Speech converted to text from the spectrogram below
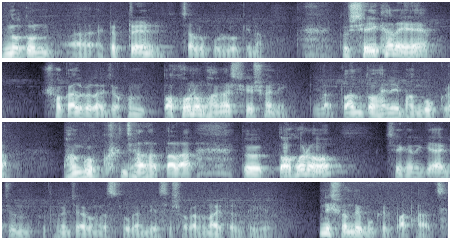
নতুন একটা ট্রেন্ড চালু করল কিনা। তো সেইখানে সকালবেলায় যখন, তখনও ভাঙা শেষ হয়নি ক্লা- ক্লান্ত হয়নি ভাঙ্গুকরা। ভাঙ্গুক যারা, তারা। তো তখনও সেখানে গিয়ে একজন প্রথমে জয় বাংলা স্লোগান দিয়েছে সকাল নয়টার দিকে। নিঃসন্দেহে বুকের পাঠা আছে,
